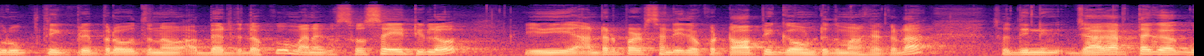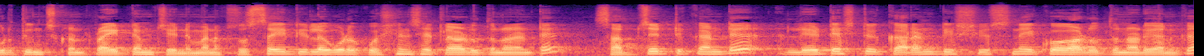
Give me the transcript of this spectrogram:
group three prepare అవుతున్న అభ్యర్థులకు మనకు సొసైటీలో ఇది హండ్రెడ్ పర్సెంట్ ఇది ఒక టాపిక్గా ఉంటుంది మనకు అక్కడ. సో దీన్ని జాగ్రత్తగా గుర్తుంచుకునే ప్రయత్నం చేయండి. మనకు సొసైటీలో కూడా క్వశ్చన్స్ ఎట్లా అడుగుతున్నారంటే సబ్జెక్ట్ కంటే లేటెస్ట్ కరెంట్ ఇష్యూస్ని ఎక్కువగా అడుగుతున్నాడు కనుక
